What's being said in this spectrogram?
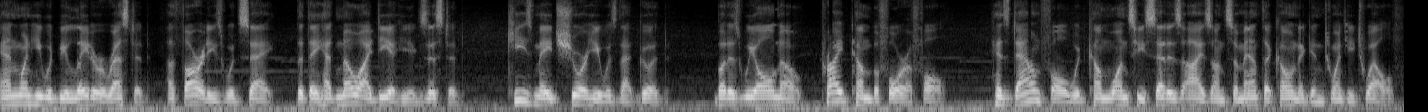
and when he would be later arrested, authorities would say that they had no idea he existed. Keyes made sure he was that good. But as we all know, pride come before a fall. His downfall would come once he set his eyes on Samantha Koenig in 2012.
